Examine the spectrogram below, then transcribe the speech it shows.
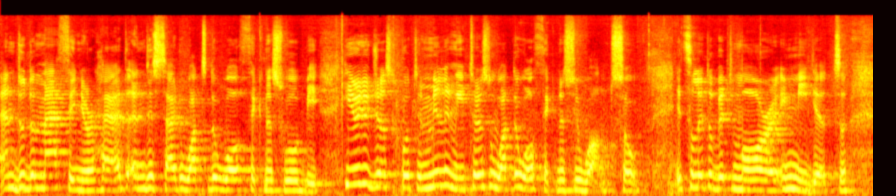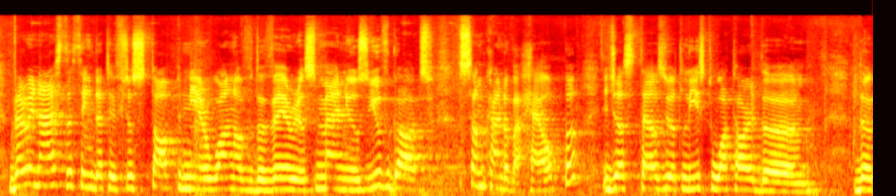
and do the math in your head and decide what the wall thickness will be. Here you just put in millimeters what the wall thickness you want. So it's a little bit more immediate. Very nice the thing that if you stop near one of the various menus, you've got some kind of a help. It just tells you at least what are the the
